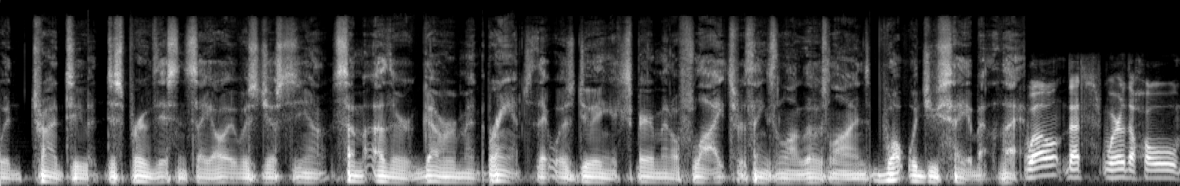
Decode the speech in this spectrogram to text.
would try to disprove this and say, oh, it was just, you know, some other government branch that was doing experimental flights or things along those lines. What would you say about that? Well, that's where the whole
